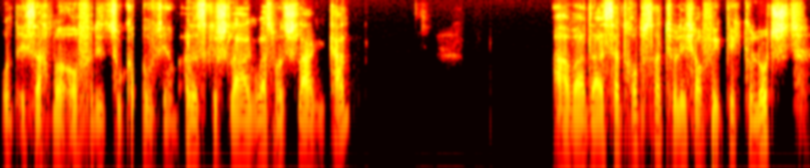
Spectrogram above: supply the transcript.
und ich sag mal auch für die Zukunft, die haben alles geschlagen, was man schlagen kann. Aber da ist der Drops natürlich auch wirklich gelutscht.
